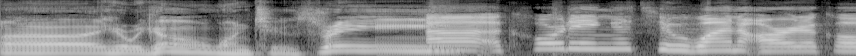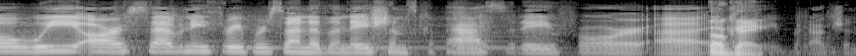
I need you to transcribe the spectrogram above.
Uh, here we go. One, two, three. Uh, according to one article, we are 73% of the nation's capacity for uh, Okay. energy production.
